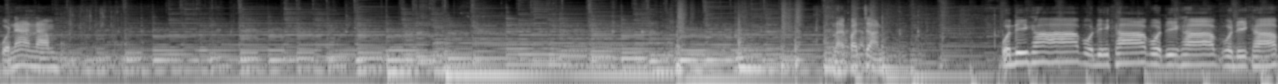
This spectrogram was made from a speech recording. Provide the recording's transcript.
หัวหน้านำ ป้าจันสวัสดีครับสวัสดีครับสวัสดีครับสวัสดีครับ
